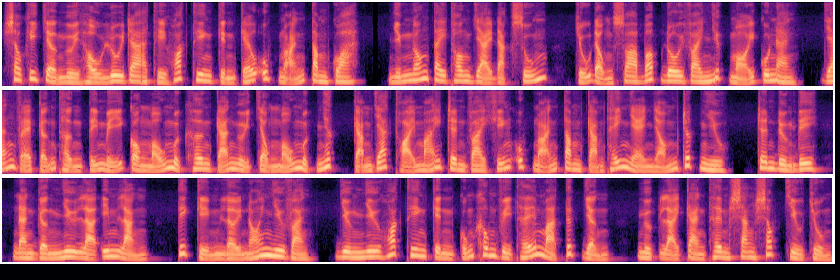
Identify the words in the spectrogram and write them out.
sau khi chờ người hầu lui ra thì Hoắc Thiên Kình kéo út noãn tâm qua, những ngón tay thon dài đặt xuống, chủ động xoa bóp đôi vai nhức mỏi của nàng, dáng vẻ cẩn thận tỉ mỉ còn mẫu mực hơn cả người chồng mẫu mực nhất, cảm giác thoải mái trên vai khiến út noãn tâm cảm thấy nhẹ nhõm rất nhiều. Trên đường đi, nàng gần như là im lặng, tiết kiệm lời nói như vàng, dường như Hoắc Thiên Kình cũng không vì thế mà tức giận, ngược lại càng thêm săn sóc chiều chuộng,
